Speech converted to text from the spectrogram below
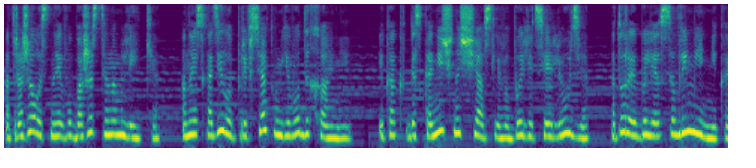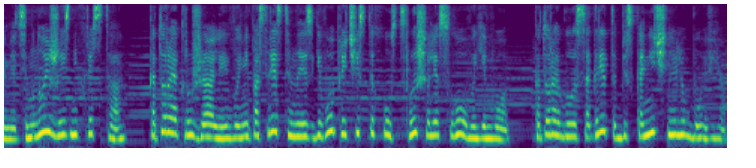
отражалась на его божественном лике – она исходила при всяком его дыхании, и как бесконечно счастливы были те люди, которые были современниками земной жизни Христа, которые окружали его непосредственно из его причистых уст слышали слово его, которое было согрето бесконечной любовью.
